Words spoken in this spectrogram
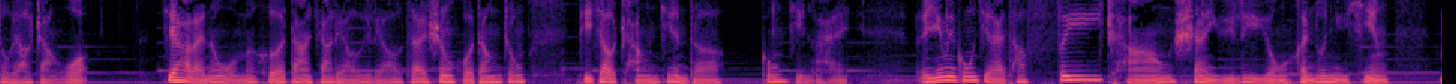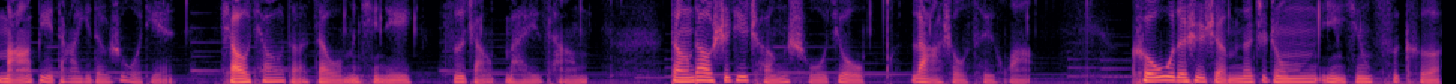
都要掌握。接下来呢，我们和大家聊一聊在生活当中比较常见的。宫颈癌，因为宫颈癌它非常善于利用很多女性麻痹大意的弱点，悄悄的在我们体内滋长埋藏，等到时机成熟就辣手摧花。可恶的是什么呢？这种隐形刺客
